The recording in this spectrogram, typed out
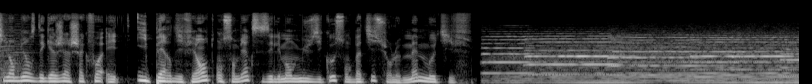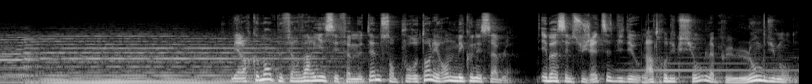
Si l'ambiance dégagée à chaque fois est hyper différente, on sent bien que ces éléments musicaux sont bâtis sur le même motif. Mais alors comment on peut faire varier ces fameux thèmes sans pour autant les rendre méconnaissables? Eh bah c'est le sujet de cette vidéo, l'introduction la plus longue du monde.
